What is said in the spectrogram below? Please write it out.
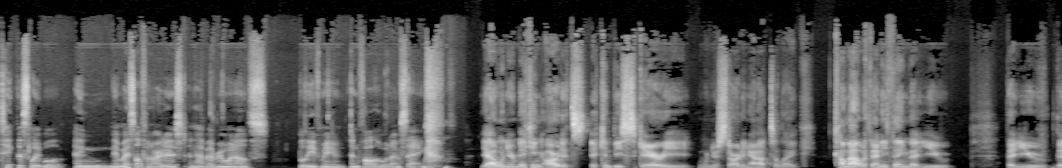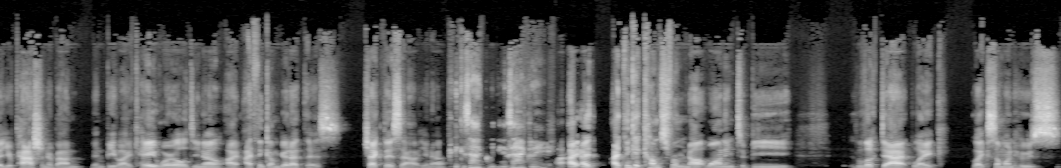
take this label and name myself an artist and have everyone else believe me and follow what i'm saying. Yeah when you're making art it's it can be scary when you're starting out to like come out with anything that you that you that you're passionate about and, and be like hey world you know I, I think i'm good at this. Check this out you know? Exactly exactly. I, I i think it comes from not wanting to be looked at like like someone who's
